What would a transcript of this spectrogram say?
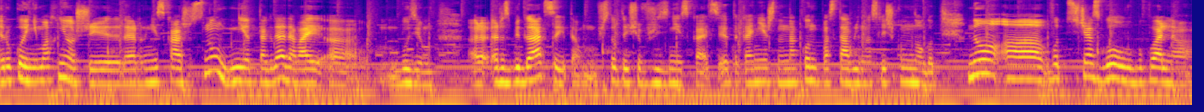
рукой не махнешь и, наверное, не скажешь, ну, нет, тогда давай э, будем разбегаться и там что-то еще в жизни искать. Это, конечно, на кон поставлено слишком много. Но э, вот сейчас в голову буквально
